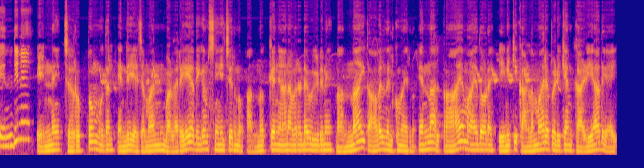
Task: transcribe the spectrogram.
എന്തിന്? എന്നെ ചെറുപ്പം മുതൽ എന്റെ യജമാനൻ വളരെയധികം സ്നേഹിച്ചിരുന്നു. അന്നൊക്കെ ഞാൻ അവരുടെ വീടിന് നന്നായി കാവൽ നിൽക്കുമായിരുന്നു. എന്നാൽ പ്രായമായതോടെ എനിക്ക് കള്ളന്മാരെ പിടിക്കാൻ കഴിയാതെയായി.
